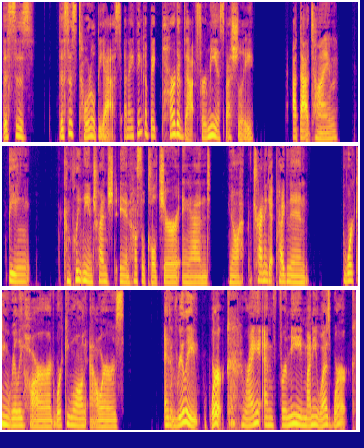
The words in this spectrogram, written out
this is this is total BS. And I think a big part of that for me, especially at that time, being completely entrenched in hustle culture and, you know, trying to get pregnant, working really hard, working long hours, and really work, right? And for me, money was work.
